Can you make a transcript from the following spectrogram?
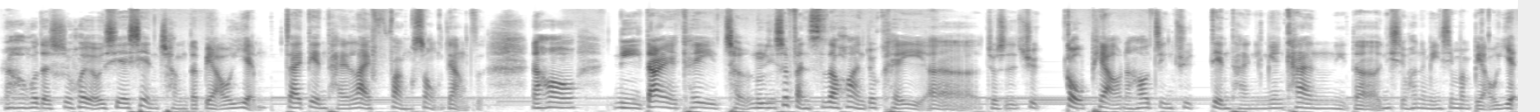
然后或者是会有一些现场的表演，在电台 live 放送这样子。然后你当然也可以成，你是粉丝的话，你就可以呃，就是去。购票，然后进去电台里面看你的你喜欢的明星们表演，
